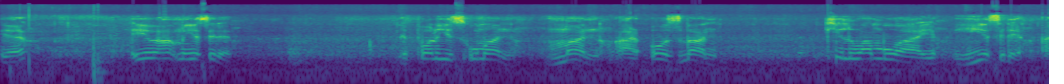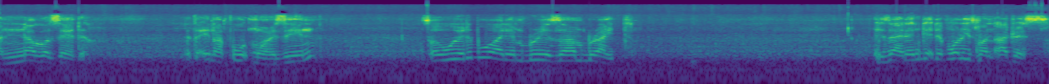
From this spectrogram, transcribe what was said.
Yeah? Here happened me yesterday. The police woman, man, or husband kill one boy yesterday and Nago said that in a Portmore Zane. So where the boy them brazen and bright is that then get the policeman address.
